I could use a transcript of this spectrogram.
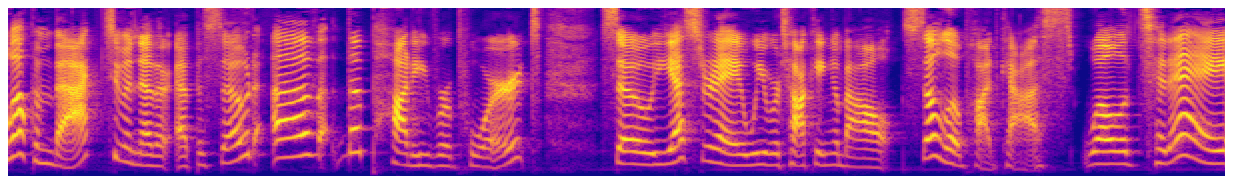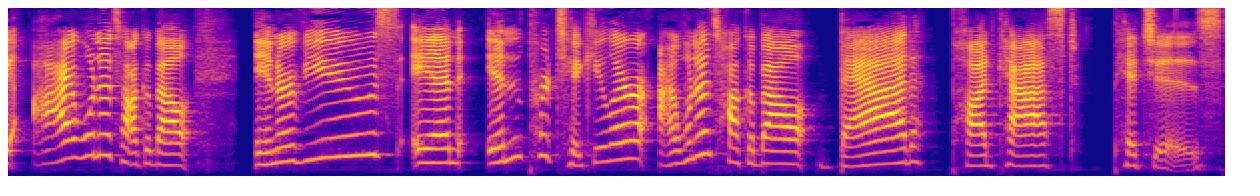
Welcome back to another episode of the Potty Report. So, yesterday we were talking about solo podcasts. Well, today I want to talk about interviews. And in particular, I want to talk about bad podcast pitches.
